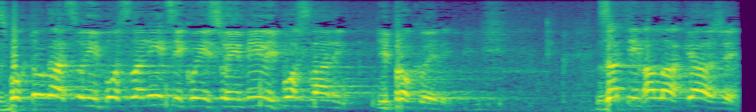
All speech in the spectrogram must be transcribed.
Zbog toga su im poslanici koji su im bili poslani i prokledi. Zatim Allah kaže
